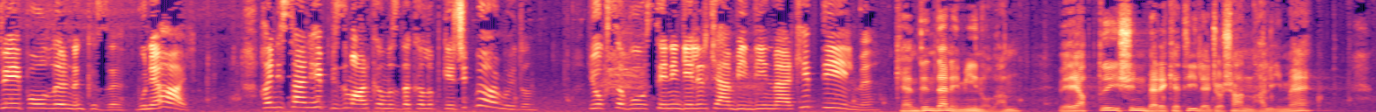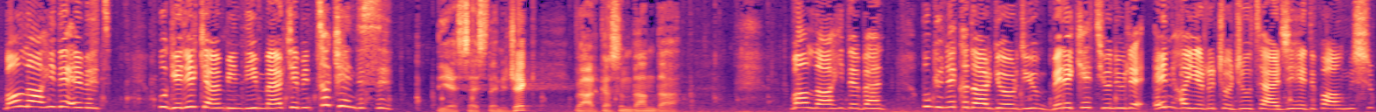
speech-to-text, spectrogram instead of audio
Züeypoğullarının kızı bu ne hal? Hani sen hep bizim arkamızda kalıp gecikmiyor muydun? Yoksa bu senin gelirken bindiğin merkep değil mi? Kendinden emin olan ve yaptığı işin bereketiyle coşan Halime Vallahi de evet. Bu gelirken bindiğim merkebin ta kendisi. diye seslenecek ve arkasından da Vallahi de ben bugüne kadar gördüğüm bereket yönüyle en hayırlı çocuğu tercih edip almışım.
